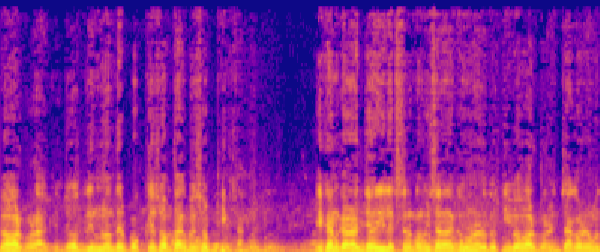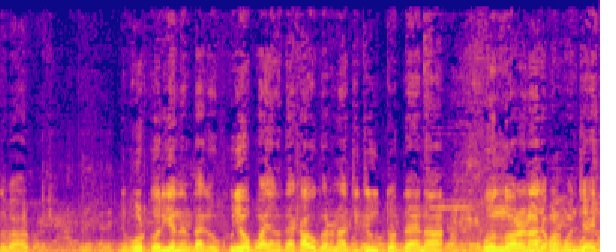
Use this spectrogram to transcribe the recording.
ব্যবহার করা হচ্ছে। যতদিন ওনাদের পক্ষে সব থাকবে সব ঠিক থাকবে। এখানকার রাজ্যের ইলেকশন কমিশনারকে ওনারা তো কী ব্যবহার করেন? চাকরের মতো ব্যবহার করেন। ভোট করিয়ে নেন তাকে খুঁজেও পাওয়া যায় না দেখাও করে না চিঠির উত্তর দেয় না ফোন ধরে না যখন পঞ্চায়েত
